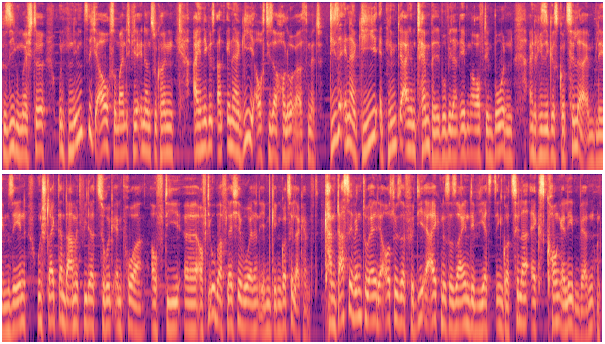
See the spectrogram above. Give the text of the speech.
besiegen möchte und nimmt sich auch, so meine ich mich erinnern zu können, einiges an Energie aus dieser Hollow Earth mit. Diese Energie entnimmt er einem Tempel, wo wir dann eben auch auf dem Boden ein riesiges Godzilla-Emblem sehen und steigt dann damit wieder zurück empor auf die, äh, auf die Oberfläche, wo er dann eben gegen Godzilla kämpft. Kann das eventuell der Auslöser für die Ereignisse sein, die wir jetzt in Godzilla X Kong erleben werden? Und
